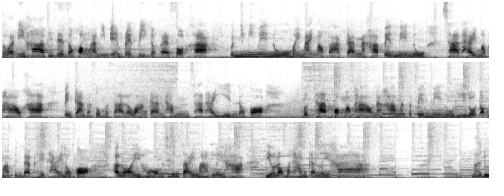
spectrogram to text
สวัสดีค่ะ พี่เจเจ้าของร้านอิมเอมเปรมปีกาแฟสดค่ะ วันนี้มีเมนูใหม่ ๆ มาฝากกันนะคะ เป็นเมนูชาไทยมะพร้าวค่ะ เป็นการผสมผสานระหว่างการทำชาไทยเย็น แล้วก็รสชาติของมะพร้าวนะคะ มันจะเป็นเมนูที่รสออกมาเป็นแบบไทยๆแล้วก็อร่อยหอมชื่นใจมากเลยค่ะ เดี๋ยวเรามาทำกันเลยค่ะ มาดู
